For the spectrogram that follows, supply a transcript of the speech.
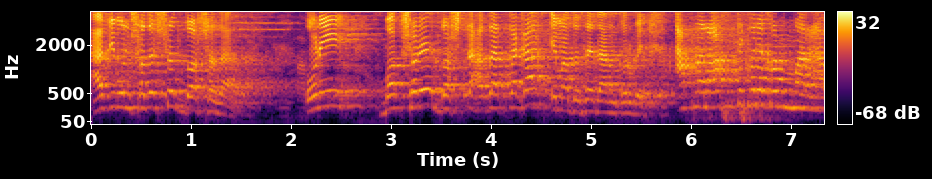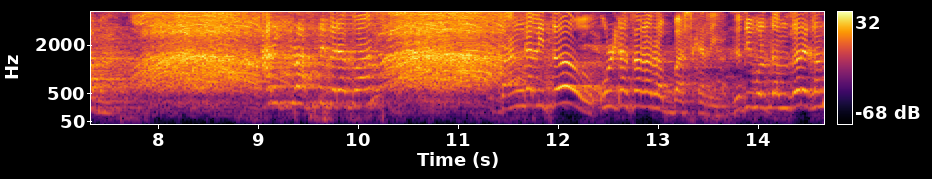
আজীবন সদস্য দশ হাজার। উনি বৎসরে দশটা হাজার টাকা এ মাদ্রাসায় দান করবে। আপনারা আস্তে করে কোন মার হাবা আর একটু আস্তে করে কোন? বাঙালি তো, উল্টা চলার অভ্যাস খালি। যদি বলতাম জোরে কোন?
